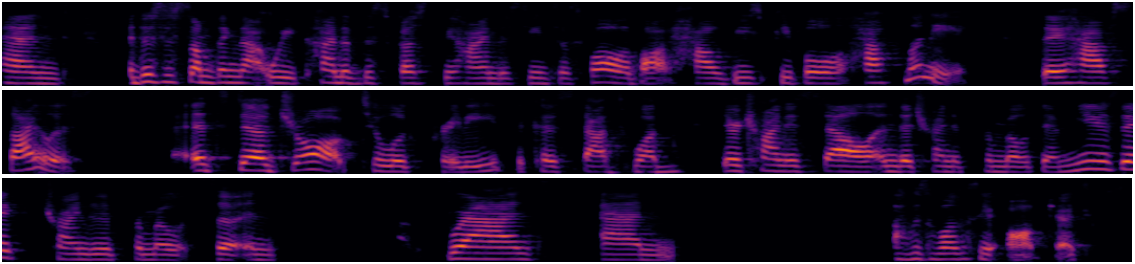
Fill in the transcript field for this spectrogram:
and this is something that we kind of discussed behind the scenes as well about how these people have money they have stylists it's their job to look pretty because that's what mm-hmm. they're trying to sell and they're trying to promote their music trying to promote certain brands and i was about to say objects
